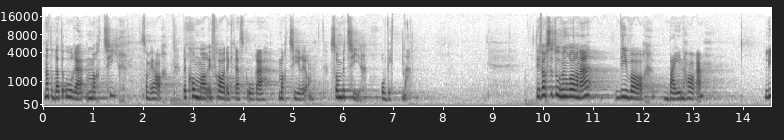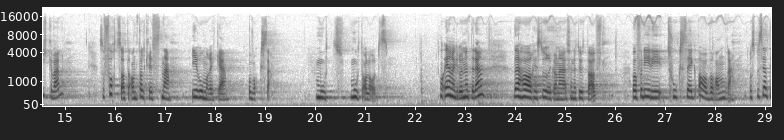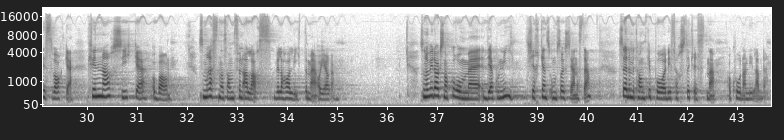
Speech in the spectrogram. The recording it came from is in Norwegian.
Nettopp dette ordet 'martyr' som vi har, det kommer ifra det greske ordet 'martyrion', som betyr å vitne. De første 200 årene de var beinharde. Likevel så fortsatte antall kristne i Romerriket å vokse mot, mot alle odds. Og En av grunnene til det det har historikerne funnet ut av, var fordi de tok seg av hverandre og spesielt de svake, kvinner, syke og barn, som resten av samfunnet ellers ville ha lite med å gjøre. Så Når vi i dag snakker om eh, diakoni, Kirkens omsorgstjeneste, så er det med tanke på de første kristne og hvordan de levde.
